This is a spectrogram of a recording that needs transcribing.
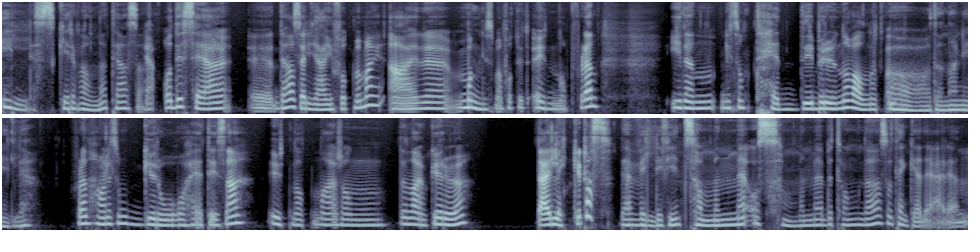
elsker valnøtt, jeg, altså. Ja, og det ser jeg, eh, det har selv jeg fått med meg, er eh, mange som har fått litt øynene opp for den. I den litt sånn teddybrune valnøtten. Å, den er nydelig. For den har liksom gråhet i seg, uten at den er sånn Den er jo ikke rød. Det er lekkert, ass. Det er veldig fint. Sammen med, og sammen med betong da, så tenker jeg det er en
